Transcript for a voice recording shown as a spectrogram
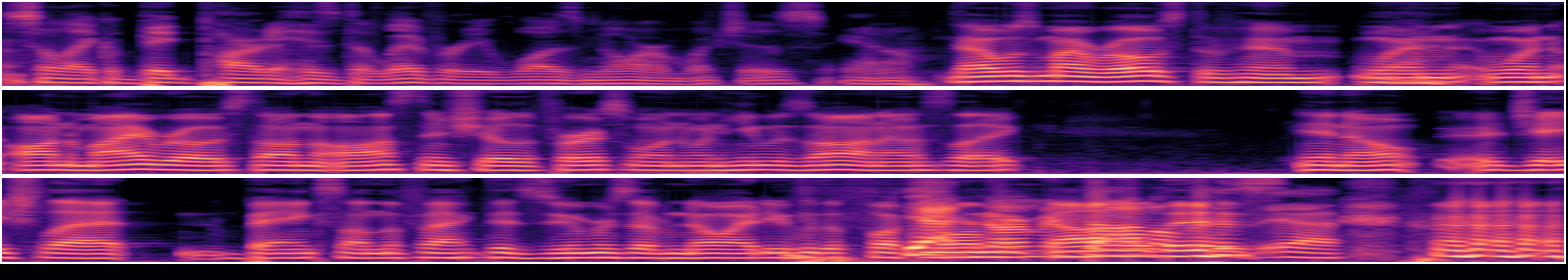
So like a big part of his delivery was Norm, which is you know That was my roast of him when when on my roast on the Austin show, the first one when he was on, I was like, you know, uh, Jay Schlatt banks on the fact that Zoomers have no idea who the fuck Norm, Macdonald, is. Yeah.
